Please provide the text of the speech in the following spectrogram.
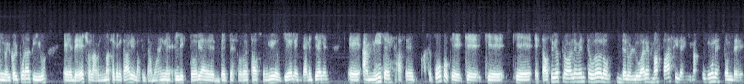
nivel corporativo. de hecho, la misma secretaria, y la citamos en, la historia del Tesoro de Estados Unidos, Yellen, Janet Yellen, admite hace hace poco que, que, que, que Estados Unidos es probablemente uno de los, de los lugares más fáciles y más comunes donde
